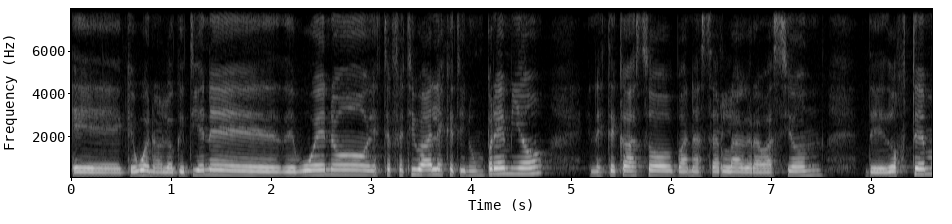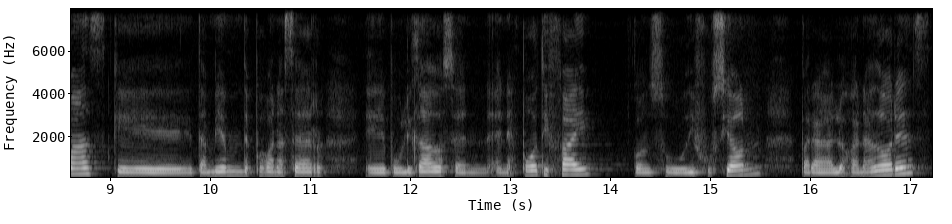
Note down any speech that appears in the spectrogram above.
Eh, que bueno, lo que tiene de bueno este festival es que tiene un premio. En este caso van a hacer la grabación de dos temas que también después van a ser eh, publicados en, en Spotify con su difusión para los ganadores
